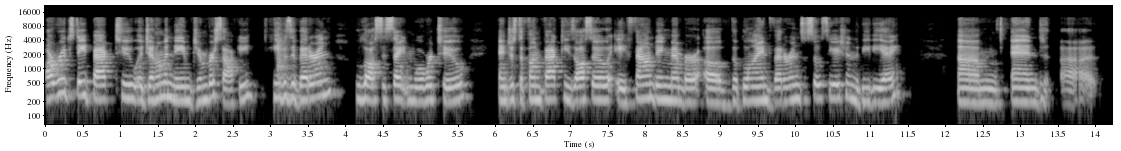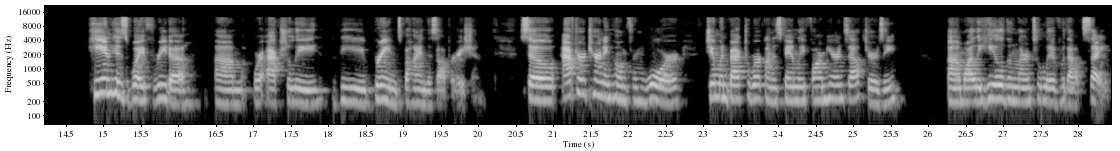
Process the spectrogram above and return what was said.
Our roots date back to a gentleman named Jim Versacchi. He was a veteran who lost his sight in World War II. And just a fun fact, he's also a founding member of the Blind Veterans Association, the BVA. Um, and uh, he and his wife, Rita, um, were actually the brains behind this operation. So after returning home from war, Jim went back to work on his family farm here in South Jersey um, while he healed and learned to live without sight.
